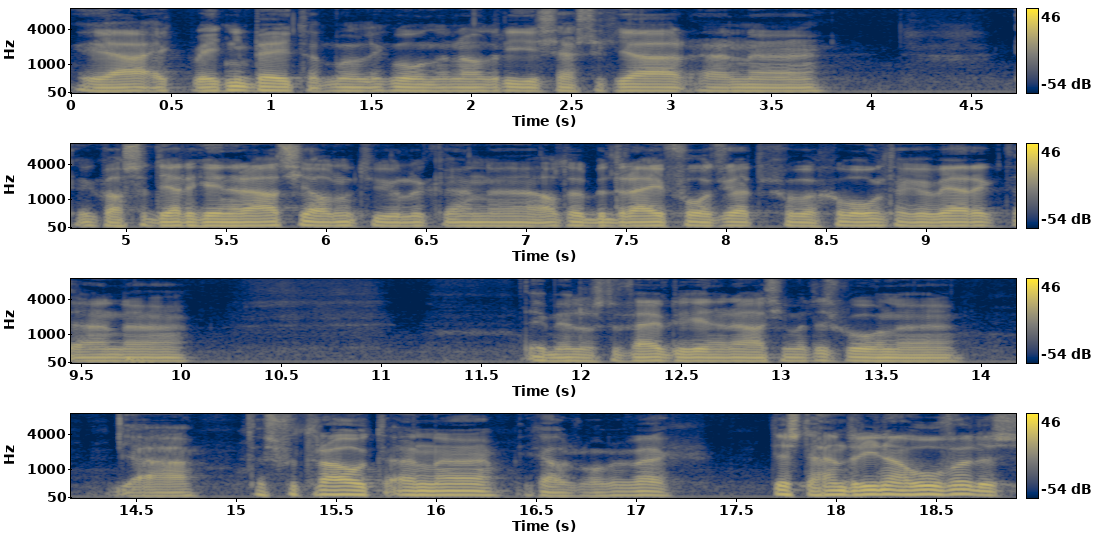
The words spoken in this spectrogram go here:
Ja, ik weet niet beter. Ik woon er nu 63 jaar en eh, ik was de derde generatie al natuurlijk. En eh, altijd het bedrijf voortgezet, ge- gewoond en gewerkt. En eh, inmiddels de vijfde generatie, maar het is gewoon, eh, ja, het is vertrouwd en ik ga er gewoon weer weg. Het is de Hendrina Hoeve, dus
